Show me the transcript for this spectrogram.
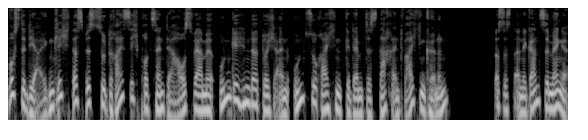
Wusstet ihr eigentlich, dass bis zu 30 Prozent der Hauswärme ungehindert durch ein unzureichend gedämmtes Dach entweichen können? Das ist eine ganze Menge.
